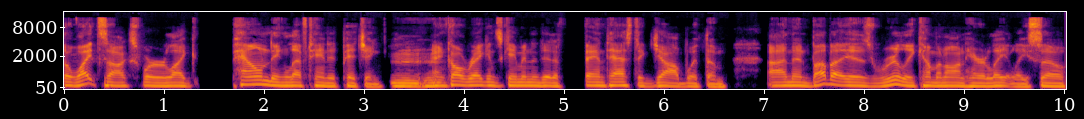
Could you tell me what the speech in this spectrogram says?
the White Sox were like pounding left-handed pitching Mhm. and Cole Ragans came in and did a fantastic job with them. Uh, and then Bubba is really coming on here lately. So,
